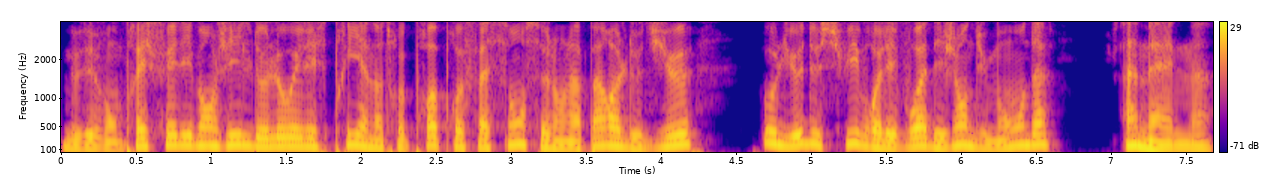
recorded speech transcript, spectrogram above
Nous devons prêcher l'évangile de l'eau et l'esprit à notre propre façon selon la parole de Dieu, au lieu de suivre les voies des gens du monde. Amen.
